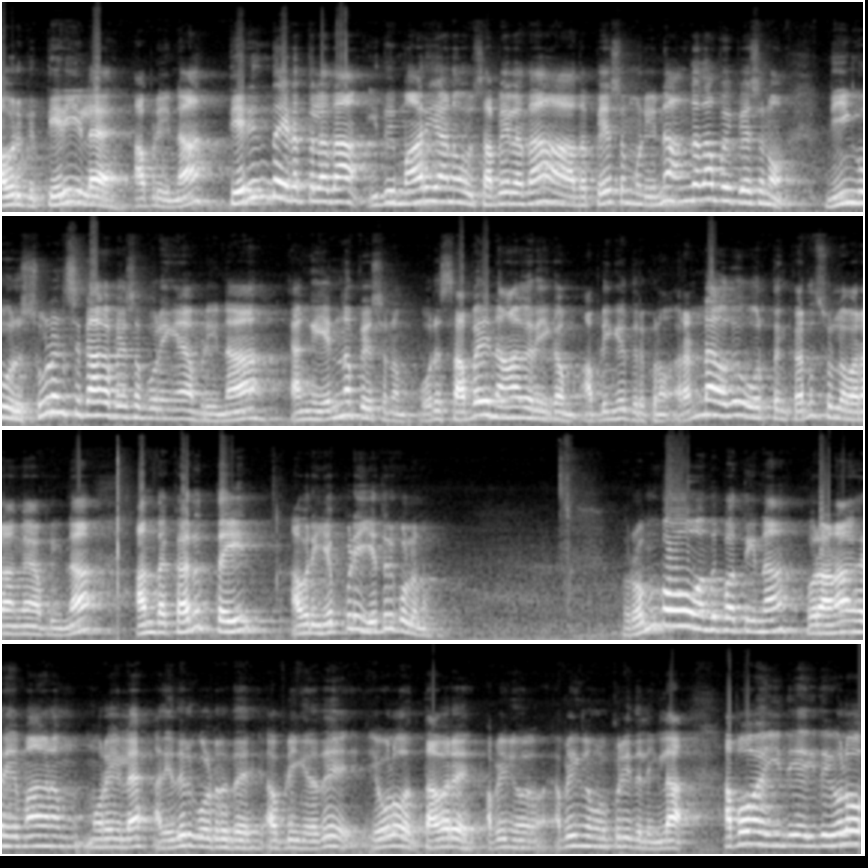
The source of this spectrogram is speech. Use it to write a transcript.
அவருக்கு தெரியல அப்படின்னா தெரிந்த இடத்துல தான் இது மாதிரியான ஒரு சபையில் தான் அதை பேச முடியும்னா அங்கே தான் போய் பேசணும். நீங்கள் ஒரு ஸ்டூடெண்ட்ஸுக்காக பேச போகிறீங்க அப்படின்னா அங்கே என்ன பேசணும்? ஒரு சபை நாகரிகம் அப்படிங்கிறது இருக்கணும். ரெண்டாவது ஒருத்தன் கருத்து சொல்ல வராங்க அப்படின்னா அந்த கருத்தை அவர் எப்படி எதிர்கொள்ளணும்? ரொம்பவும் வந்து பார்த்தீங்கன்னா ஒரு அநாகரிகமான முறையில் அது எதிர்கொள்கிறது அப்படிங்கிறது எவ்வளோ தவறு அப்படின்னு அப்படிங்கிற உங்களுக்கு புரியுது இல்லைங்களா? அப்போது இது இது எவ்வளோ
